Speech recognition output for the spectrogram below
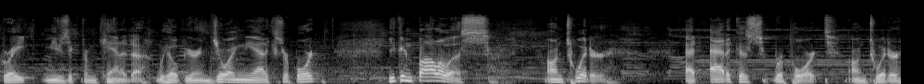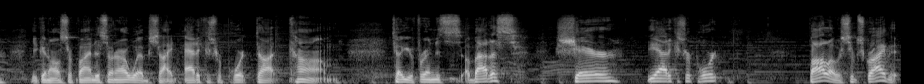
great music from Canada. We hope you're enjoying the Atticus Report. You can follow us on Twitter at Atticus Report on Twitter. You can also find us on our website, atticusreport.com. Tell your friends about us, share the Atticus Report, follow, subscribe it.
